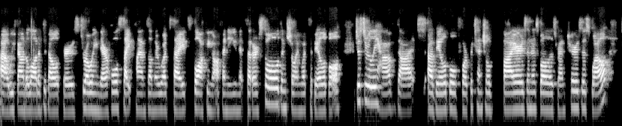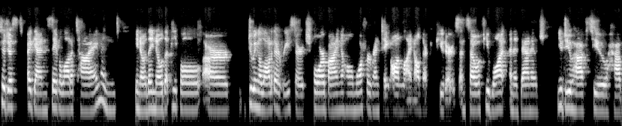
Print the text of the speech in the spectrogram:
Uh, we found a lot of developers throwing their whole site plans on their websites, blocking off any units that are sold and showing what's available, just to really have that available for potential buyers and as well as renters as well to just again save a lot of time and you know they know that people are doing a lot of their research for buying a home or for renting online on their computers. And so if you want an advantage you do have to have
